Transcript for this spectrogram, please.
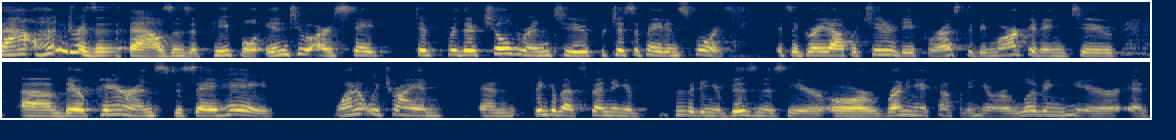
hundreds of thousands of people into our state to, for their children to participate in sports. It's a great opportunity for us to be marketing to um, their parents to say, hey, why don't we try and, and think about spending a, putting a business here or running a company here or living here and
